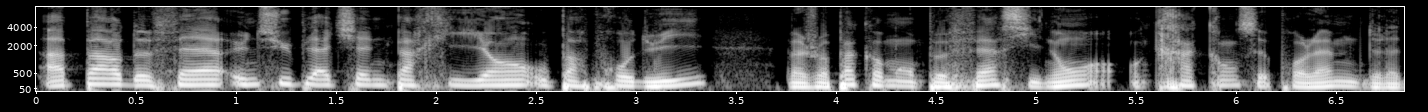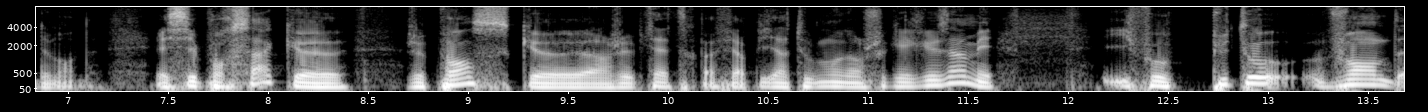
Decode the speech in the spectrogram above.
à part de faire une supply chain par client ou par produit, ben, je vois pas comment on peut faire sinon en craquant ce problème de la demande. Et c'est pour ça que je pense que, alors je vais peut-être pas faire plaisir à tout le monde en choquer quelques-uns, mais il faut plutôt vendre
